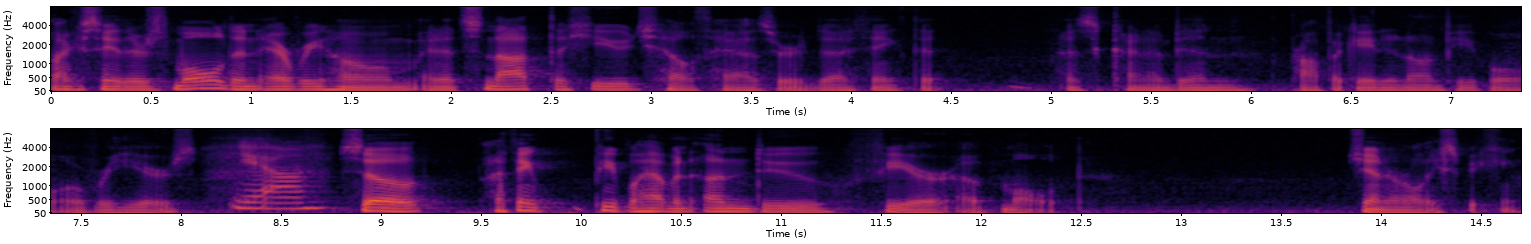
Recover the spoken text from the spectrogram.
like I say, there's mold in every home, and it's not the huge health hazard that I think that has kind of been propagated on people over years. Yeah. So I think people have an undue fear of mold, generally speaking.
